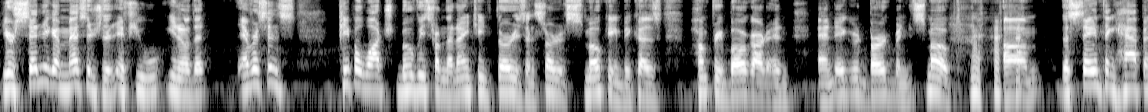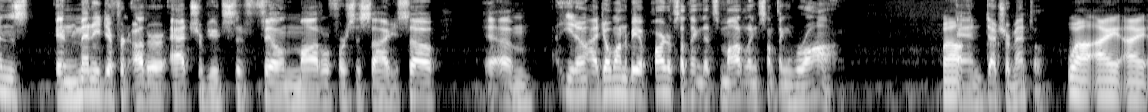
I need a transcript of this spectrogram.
you're sending a message that if you you know that ever since people watched movies from the 1930s and started smoking because Humphrey Bogart and and Ingrid Bergman smoked, um, the same thing happens in many different other attributes that film model for society. So. Um, you know, I don't want to be a part of something that's modeling something wrong well and detrimental. Well, I, I,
